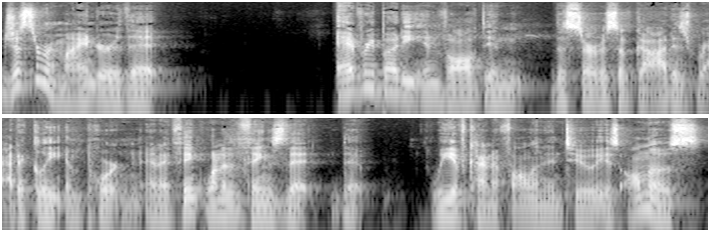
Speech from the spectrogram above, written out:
just a reminder that everybody involved in the service of God is radically important. And I think one of the things that that we have kind of fallen into is almost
